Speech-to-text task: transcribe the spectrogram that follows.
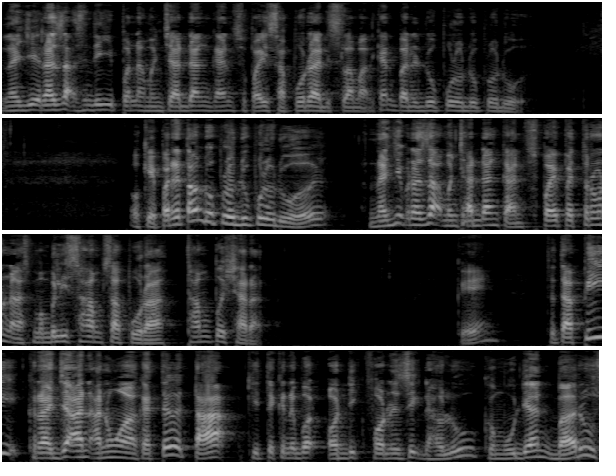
Najib Razak sendiri pernah mencadangkan supaya Sapura diselamatkan pada 2022. Okey, pada tahun 2022, Najib Razak mencadangkan supaya Petronas membeli saham Sapura tanpa syarat. Okey. Tetapi kerajaan Anwar kata tak, kita kena buat audit forensik dahulu kemudian baru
